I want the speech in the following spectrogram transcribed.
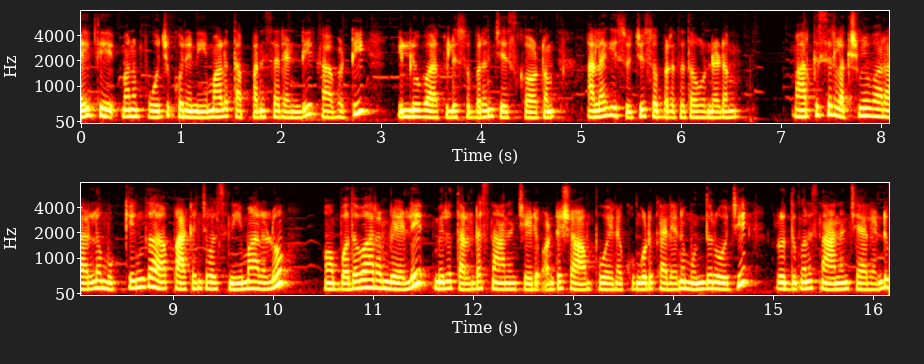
అయితే మనం పూజ కొన్ని నియమాలు తప్పనిసరి అండి కాబట్టి ఇల్లు వాకిలి శుభ్రం చేసుకోవటం అలాగే శుచి శుభ్రతతో ఉండడం. మార్గశిర లక్ష్మీ వారాల్లో ముఖ్యంగా పాటించవలసిన నియమాలలో బుధవారం వెళ్ళి మీరు తలంట స్నానం చేయడం అంటే షాంపూ అయినా కుంగుడుకాయలైనా ముందు రోజే రుద్దుకొని స్నానం చేయాలండి.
